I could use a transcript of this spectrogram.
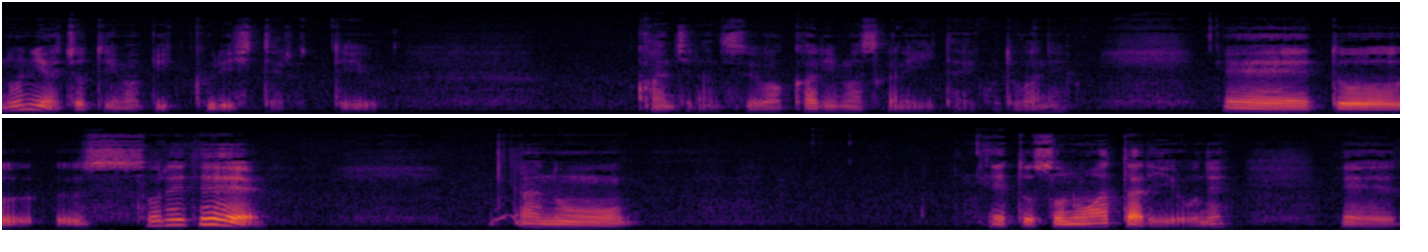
のにはちょっと今びっくりしてるっていう感じなんですよ。分かりますかね？言いたいことがね。えっ、とそれであのえっ、とその辺りをねえっ、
